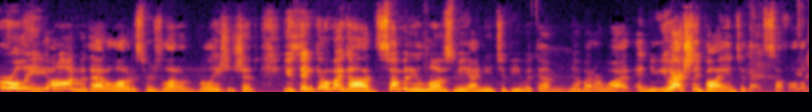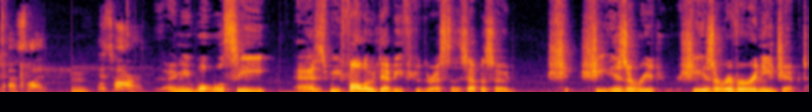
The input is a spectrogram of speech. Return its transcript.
early on without a lot of experience, a lot of relationships, you think, oh my God, somebody loves me. I need to be with them no matter what. And you, you actually buy into that stuff, all the gaslighting. It's hard. I mean, what we'll see as we follow Debbie through the rest of this episode, she, she is a re- she is a river in Egypt.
